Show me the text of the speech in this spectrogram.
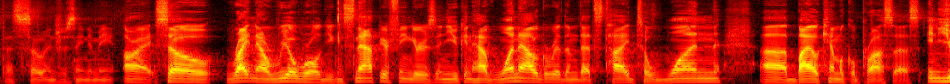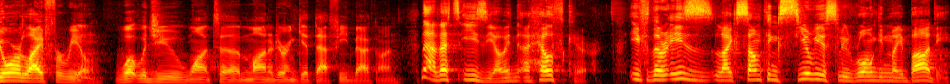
That's so interesting to me. All right, so right now, real world, you can snap your fingers and you can have one algorithm that's tied to one uh, biochemical process. In your life for real, mm. what would you want to monitor and get that feedback on? Now, that's easy. I mean, uh, healthcare. If there is like something seriously wrong in my body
